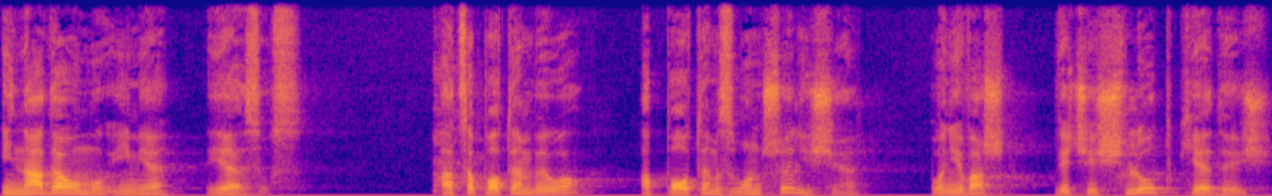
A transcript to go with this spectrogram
i nadał mu imię Jezus. A co potem było? A potem złączyli się, ponieważ, wiecie, ślub kiedyś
